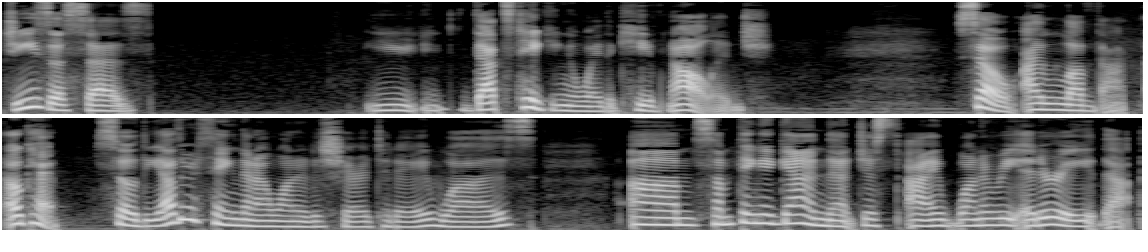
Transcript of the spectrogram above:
Jesus says, you that's taking away the key of knowledge. So I love that. Okay. So, the other thing that I wanted to share today was um, something again that just I want to reiterate that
